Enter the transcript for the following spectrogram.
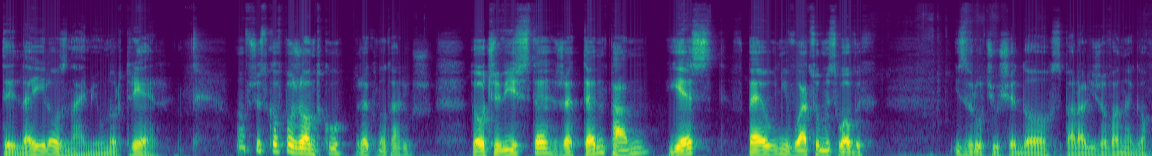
tyle, ile oznajmił Nortrier. No, wszystko w porządku, rzekł notariusz. To oczywiste, że ten pan jest pełni władz umysłowych. I zwrócił się do sparaliżowanego.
